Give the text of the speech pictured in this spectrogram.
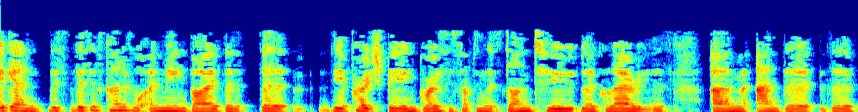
again, this this is kind of what I mean by the the the approach being growth is something that's done to local areas, um, and the the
